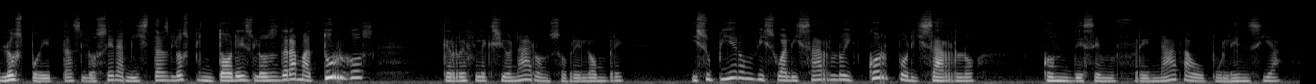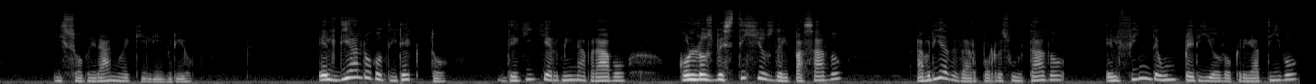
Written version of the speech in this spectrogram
los poetas, los ceramistas, los pintores, los dramaturgos que reflexionaron sobre el hombre y supieron visualizarlo y corporizarlo con desenfrenada opulencia y soberano equilibrio. El diálogo directo de Guillermina Bravo con los vestigios del pasado habría de dar por resultado el fin de un período creativo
